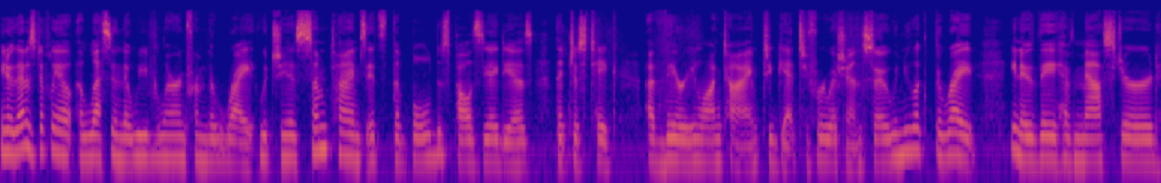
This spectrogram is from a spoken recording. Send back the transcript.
you know, that is definitely a, a lesson that we've learned from the right, which is sometimes it's the boldest policy ideas that just take a very long time to get to fruition. So when you look at the right, you know, they have mastered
